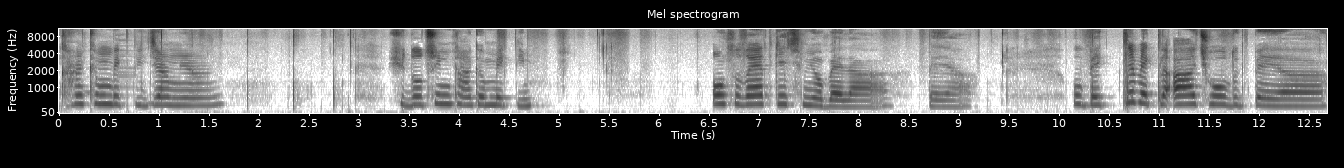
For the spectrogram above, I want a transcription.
Kankamı bekleyeceğim ya. Şurada oturayım kankamı bekleyeyim. Onsuz hayat geçmiyor bela. Be ya. Bu bekle bekle ağaç olduk be ya.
